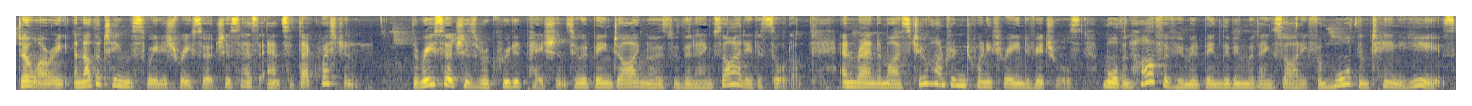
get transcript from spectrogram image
Don't worry, another team of Swedish researchers has answered that question. The researchers recruited patients who had been diagnosed with an anxiety disorder and randomized 223 individuals, more than half of whom had been living with anxiety for more than 10 years,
